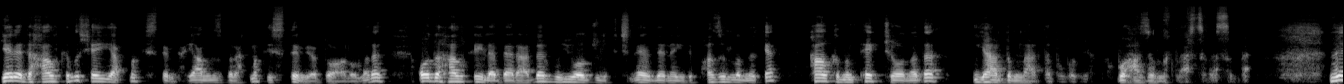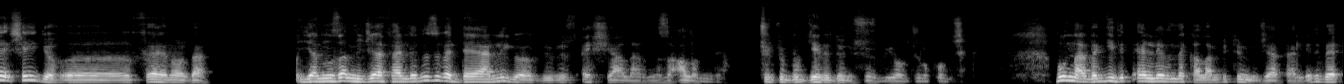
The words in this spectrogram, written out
gene de halkını şey yapmak istemiyor. Yalnız bırakmak istemiyor doğal olarak. O da halkıyla beraber bu yolculuk için evlerine gidip hazırlanırken halkının pek çoğuna da yardımlarda bulunuyor bu hazırlıklar sırasında. Ve şey diyor e, Feyenoord'a yanınıza mücevherlerinizi ve değerli gördüğünüz eşyalarınızı alın diyor. Çünkü bu geri dönüşsüz bir yolculuk olacak. Bunlar da gidip ellerinde kalan bütün mücevherleri ve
